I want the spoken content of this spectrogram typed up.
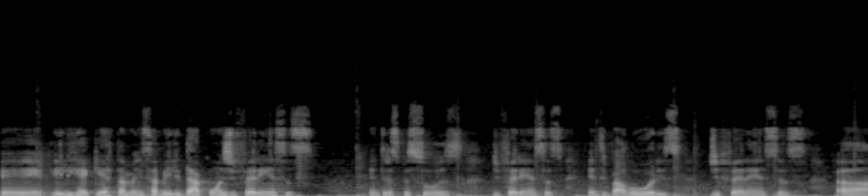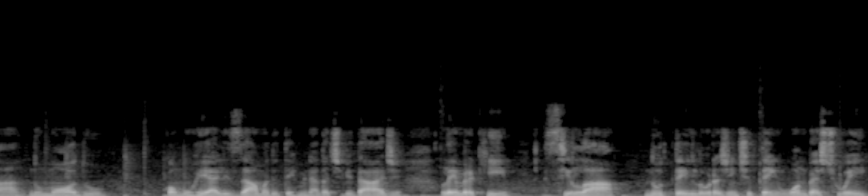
é, ele requer também saber lidar com as diferenças entre as pessoas, diferenças entre valores, diferenças ah, no modo como realizar uma determinada atividade. Lembra que se lá no Taylor a gente tem o One Best Way,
